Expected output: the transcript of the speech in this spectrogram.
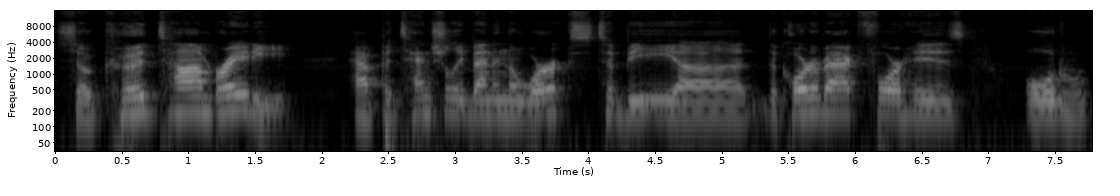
So could Tom Brady have potentially been in the works to be uh, the quarterback for his old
